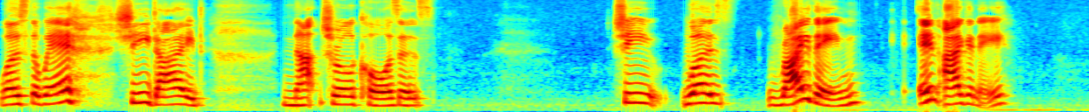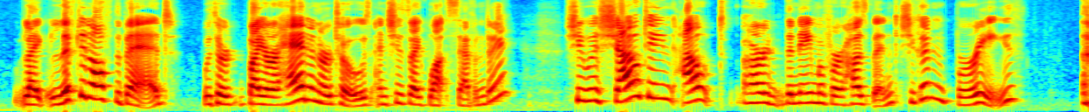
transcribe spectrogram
was the way she died natural causes? She was writhing in agony like lifted off the bed with her by her head and her toes and she's like what 70 she was shouting out her the name of her husband. She couldn't breathe.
